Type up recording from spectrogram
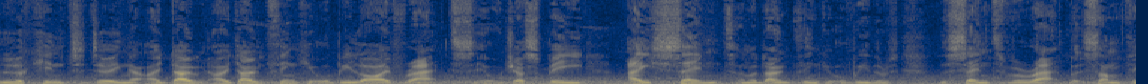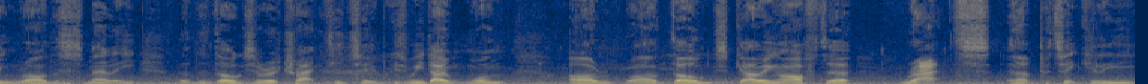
look into doing that. I don't I don't think it will be live rats. It will just be a scent, and I don't think it will be the, the scent of a rat, but something rather smelly that the dogs are attracted to, because we don't want our, our dogs going after rats, uh, particularly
